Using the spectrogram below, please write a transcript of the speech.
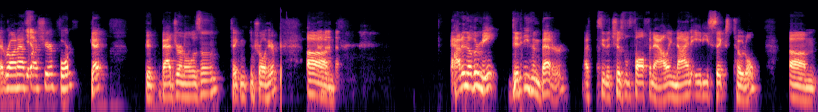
at Raw Nats yep. last year. Fourth, okay, good. Bad journalism, taking control here. Um, had another meet, did even better. I see the Chiseled Fall finale, 986 total. Um,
